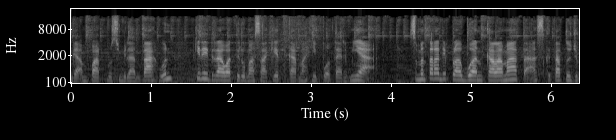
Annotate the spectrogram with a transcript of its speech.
hingga 49 tahun kini dirawat di rumah sakit karena hipotermia. Sementara di Pelabuhan Kalamata, sekitar 70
